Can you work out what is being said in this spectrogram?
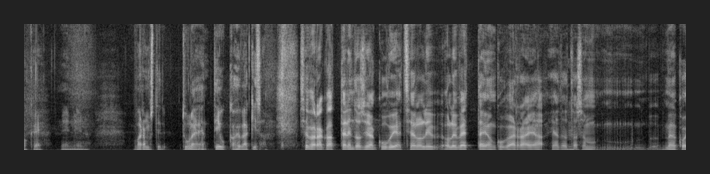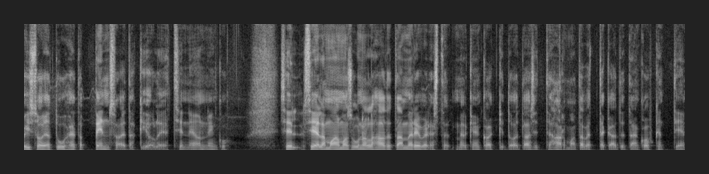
Okei. Okay. niin, niin varmasti tulee tiukka hyvä kisa. Sen verran kattelin tosiaan kuvia, että siellä oli, oli vettä jonkun verran ja, ja tota, se m- melko isoja tuuheita pensaitakin oli, että sinne on niinku, siellä maailman suunnalla otetaan merivedestä melkein kaikki toi, tai sitten harmaata vettä käytetään kohkenttien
